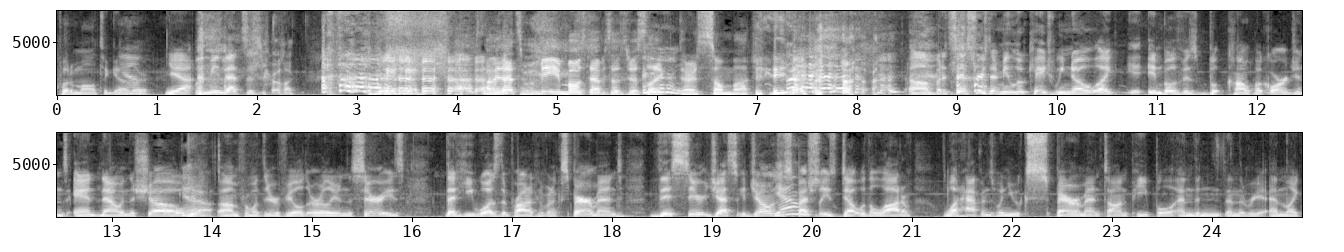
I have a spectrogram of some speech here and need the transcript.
put them all together. yeah, I mean that's just, like, I mean, that's me. Most episodes, just like there's so much. um, but it stands to reason. I mean, Luke Cage, we know like in both of his book, comic book origins and now in the show, Yeah. um, from what they revealed earlier in the series. That he was the product of an experiment. This series, Jessica Jones, Yeah. especially, has dealt with a lot of what happens when you experiment on people and then and the re- and like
